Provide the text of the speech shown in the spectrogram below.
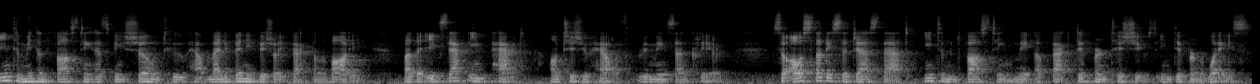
intermittent fasting has been shown to have many beneficial effects on the body, but the exact impact on tissue health remains unclear. So our study suggests that intermittent fasting may affect different tissues in different ways.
